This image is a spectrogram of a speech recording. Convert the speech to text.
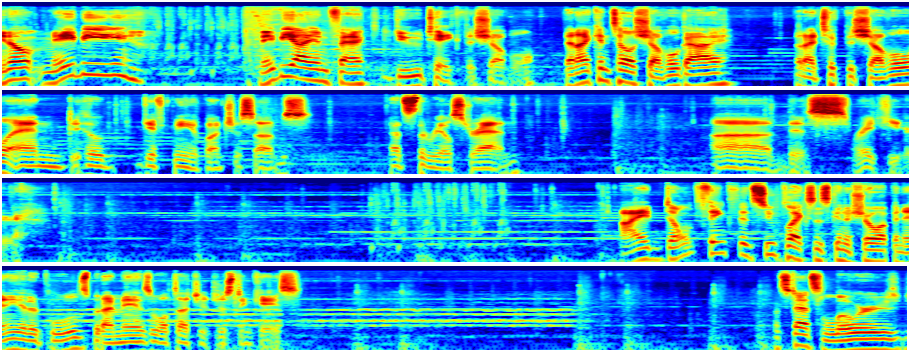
You know, maybe, maybe I in fact do take the shovel. Then I can tell Shovel Guy that I took the shovel and he'll gift me a bunch of subs. That's the real strat. Uh, this right here. I don't think that Suplex is going to show up in any other pools, but I may as well touch it just in case. What stats lowers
